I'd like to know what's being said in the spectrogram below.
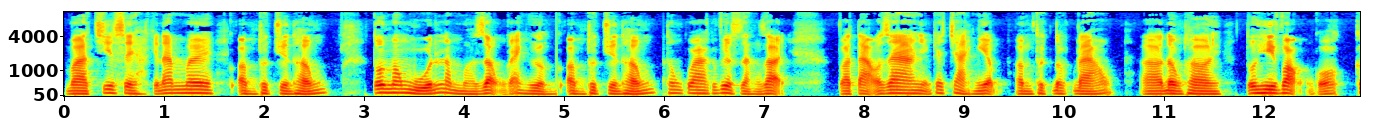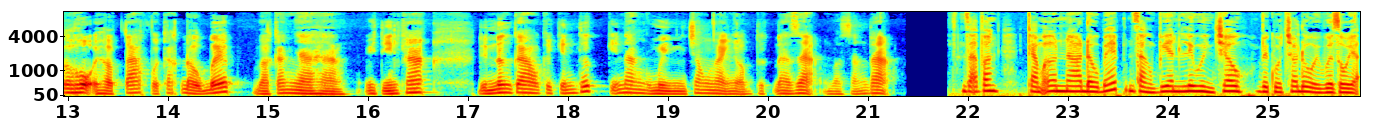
và chia sẻ cái đam mê ẩm thực truyền thống. Tôi mong muốn là mở rộng cái ảnh hưởng ẩm thực truyền thống thông qua cái việc giảng dạy và tạo ra những cái trải nghiệm ẩm thực độc đáo. À, đồng thời tôi hy vọng có cơ hội hợp tác với các đầu bếp và các nhà hàng uy tín khác để nâng cao cái kiến thức, kỹ năng của mình trong ngành ẩm thực đa dạng và sáng tạo. Dạ vâng, cảm ơn à, đầu bếp giảng viên Lưu Huỳnh Châu về cuộc trao đổi vừa rồi ạ.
